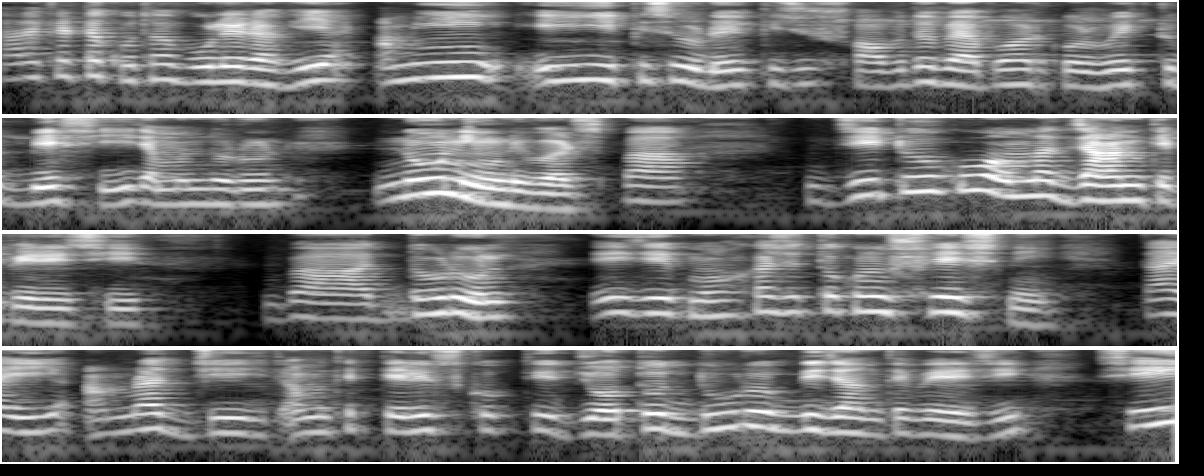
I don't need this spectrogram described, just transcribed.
তার আগে একটা কথা বলে রাখি, আমি এই এপিসোডে কিছু শব্দ ব্যবহার করব একটু বেশি, যেমন ধরুন নোন ইউনিভার্স বা যেটুকু আমরা জানতে পেরেছি বা ধরুন এই যে মহাকাশের তো কোনো শেষ নেই, তাই আমরা যে আমাদের টেলিস্কোপ দিয়ে যত দূর অবধি জানতে পেরেছি, সেই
